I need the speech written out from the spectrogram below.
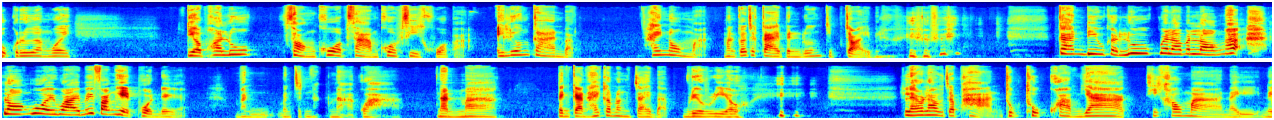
ทุก ๆ เรื่องเว้ย เดี๋ยวพอลูกสองขวบสามขวบสี่ขวบอะไอเรื่องการแบบให้นมอะมันก็จะกลายเป็นเรื่องจิบจ่อยไปการดีลกับลูก เวลามันร้องอะร้องโวยวายไม่ฟังเหตุผลอย่างเงี้ย มันมันจะหนักหนากว่า นันมาก เป็นการให้กำลังใจแบบเรียวๆ แล้วเราจะผ่านทุกๆความยากที่เข้ามาในใน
